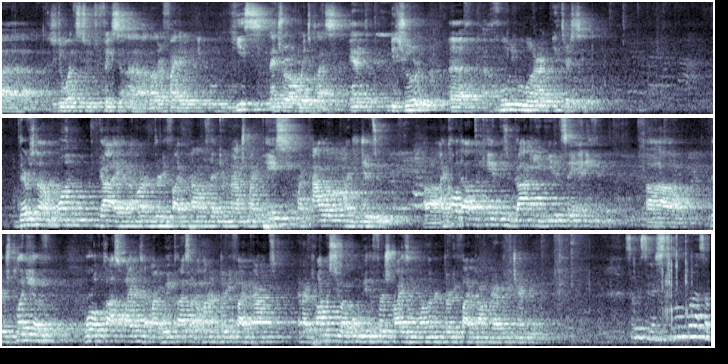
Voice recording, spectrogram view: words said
uh, you want to, face uh, another fighter in, in his natural weight class? And be sure uh, who you are interested. There's not one guy at 135 pounds that can match my pace, my power, my jiu-jitsu. Uh, I called out to Cam Mizugaki and he didn't say anything. There's plenty of world-class fighters at my weight class at 135 pounds, and I promise you I will be the first Rizin 135 pound Grand Prix champion. そうですね。質問は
